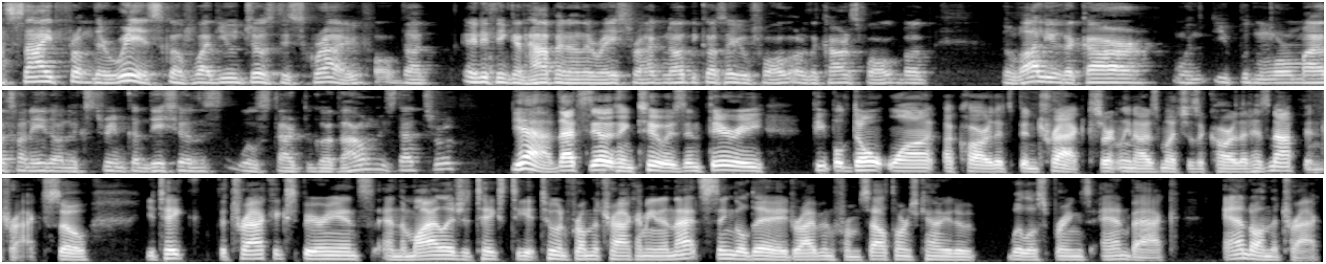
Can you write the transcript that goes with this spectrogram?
aside from the risk of what you just described, that anything can happen on the racetrack, not because of your fault or the car's fault, but the value of the car when you put more miles on it on extreme conditions will start to go down. Is that true? Yeah that's the other thing too is in theory people don't want a car that's been tracked certainly not as much as a car that has not been tracked. So you take the track experience and the mileage it takes to get to and from the track. I mean in that single day driving from south orange county to willow springs and back and on the track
